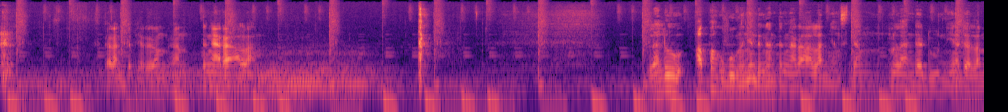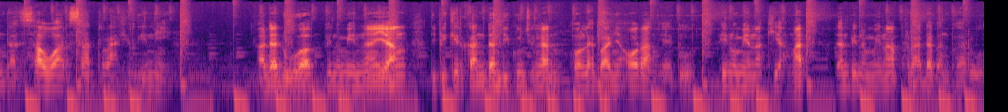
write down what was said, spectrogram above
Sekarang kita bicara dengan tengara alam. Lalu apa hubungannya dengan tengara alam yang sedang melanda dunia dalam dasawarsa terakhir ini? Ada dua fenomena yang dipikirkan dan dikunjungan oleh banyak orang yaitu fenomena kiamat dan fenomena peradaban baru.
